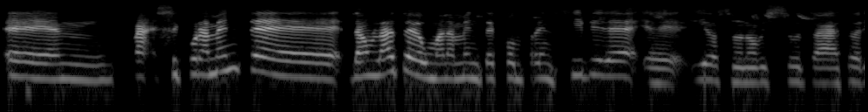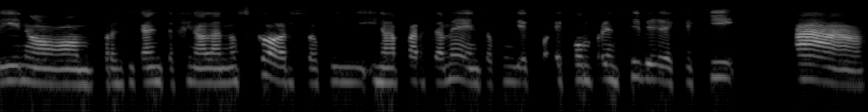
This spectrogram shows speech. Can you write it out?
eh, ma sicuramente da un lato è umanamente comprensibile, eh, io sono vissuta a Torino praticamente fino all'anno scorso, quindi in appartamento, quindi è, è comprensibile che chi ha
